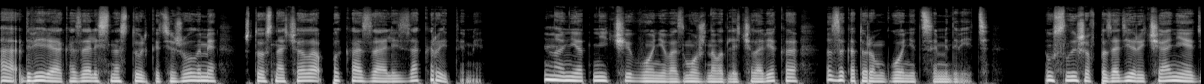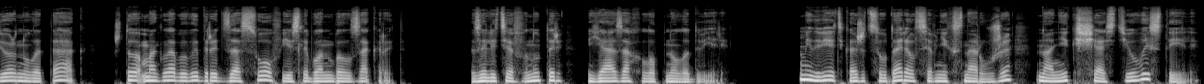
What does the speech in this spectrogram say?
а двери оказались настолько тяжелыми, что сначала показались закрытыми. Но нет ничего невозможного для человека, за которым гонится медведь. Услышав позади рычание, дернула так, что могла бы выдрать засов, если бы он был закрыт. Залетев внутрь, я захлопнула двери. Медведь, кажется, ударился в них снаружи, но они, к счастью, выстояли.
